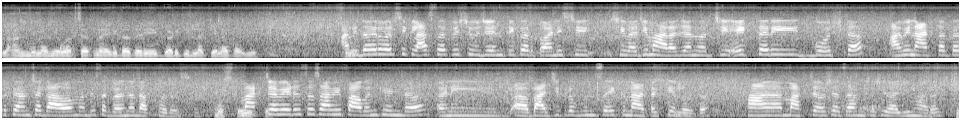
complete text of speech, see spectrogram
लहान मुलांनी वर्षातनं एकदा तरी एक गड किल्ला केला पाहिजे. आम्ही दरवर्षी क्लासतर्फे शिवजयंती करतो आणि शि शिवाजी महाराजांवरची एक तरी गोष्ट आम्ही नाटकातर्फे आमच्या गावामध्ये सगळ्यांना दाखवत असतो. मागच्या वेळेसच आम्ही पावनखिंड आणि अ, बाजीप्रभूंचं एक नाटक केलं होतं. हा मागच्या वर्षाचा आमचे शिवाजी महाराज.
